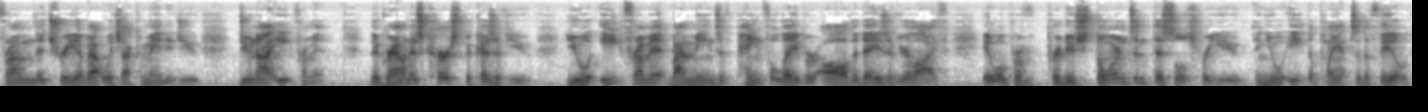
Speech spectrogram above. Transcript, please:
from the tree about which I commanded you, do not eat from it. The ground is cursed because of you. You will eat from it by means of painful labor all the days of your life. It will pr- produce thorns and thistles for you, and you will eat the plants of the field.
